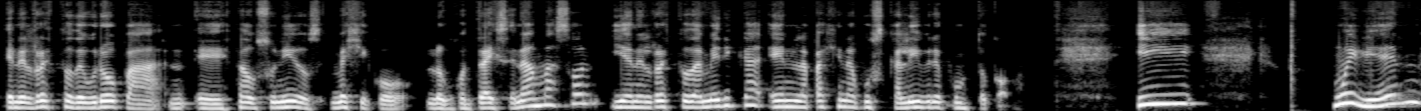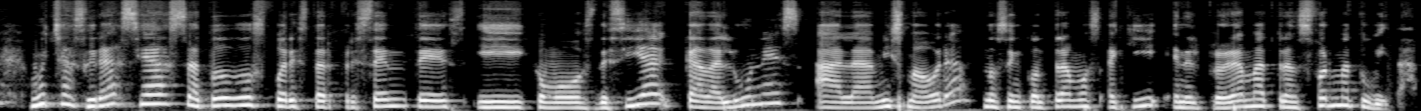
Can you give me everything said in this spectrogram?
En el resto de Europa, eh, Estados Unidos, México, lo encontráis en Amazon y en el resto de América en la página buscalibre.com. Y muy bien, muchas gracias a todos por estar presentes y como os decía, cada lunes a la misma hora nos encontramos aquí en el programa Transforma tu vida.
